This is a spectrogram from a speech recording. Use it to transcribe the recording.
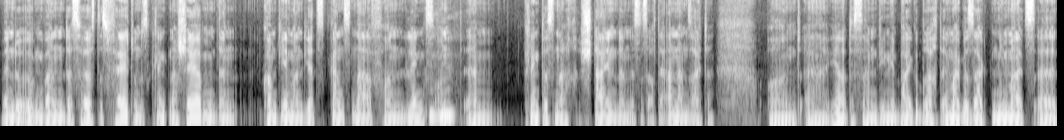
wenn du irgendwann das hörst, es fällt und es klingt nach Scherben, dann kommt jemand jetzt ganz nah von links mhm. und ähm, klingt es nach Stein, dann ist es auf der anderen Seite. Und äh, ja, das haben die mir beigebracht, immer gesagt, niemals äh,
